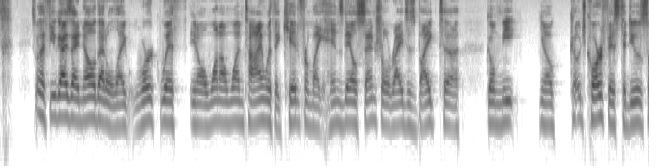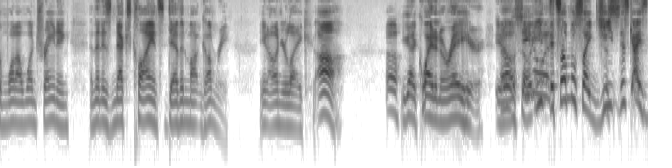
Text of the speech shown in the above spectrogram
he's one of the few guys I know that'll like work with you know one on one time with a kid from like Hinsdale Central rides his bike to go meet you know Coach Korfist to do some one on one training, and then his next client's Devin Montgomery. You know, and you're like, oh, Oh. you got quite an array here. You know, Oh, so you know he- it's almost like he, Just- this guy's,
